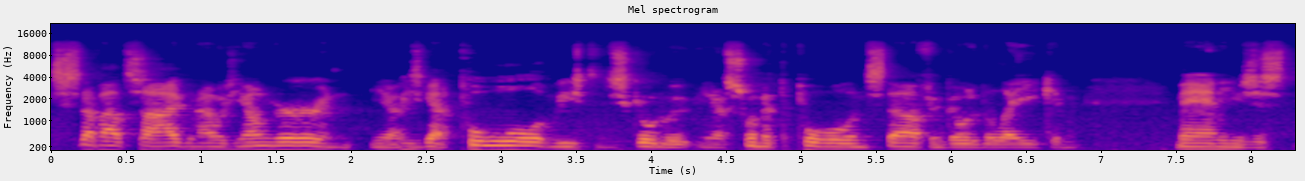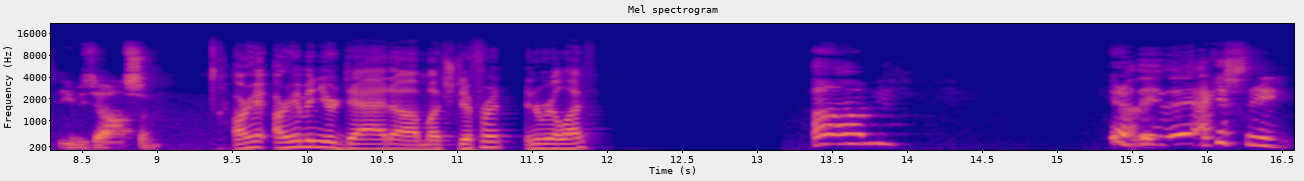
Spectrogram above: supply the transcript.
stuff outside when I was younger. And you know, he's got a pool. We used to just go to you know swim at the pool and stuff, and go to the lake. And man, he was just he was awesome. Are are him and your dad uh, much different in real life? Um, you know, they, they I guess they.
